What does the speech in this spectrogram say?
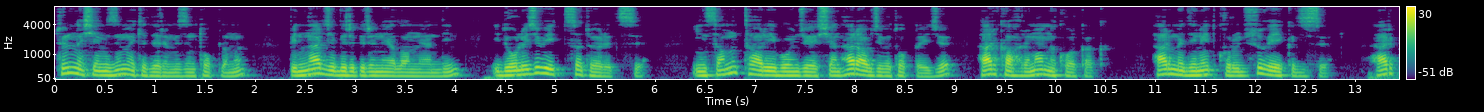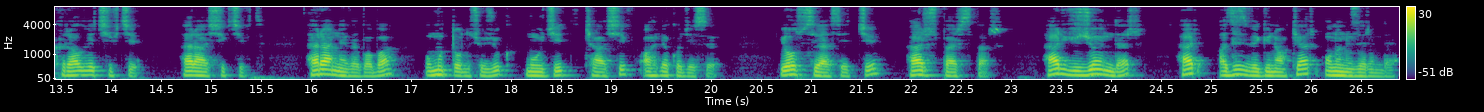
Tüm neşemizin ve kederimizin toplamı, binlerce birbirini yalanlayan din, ideoloji ve iktisat öğretisi, insanlık tarihi boyunca yaşayan her avcı ve toplayıcı, her kahraman ve korkak, her medeniyet kurucusu ve yıkıcısı, her kral ve çiftçi, her aşık çift, her anne ve baba, umut dolu çocuk, mucit, kaşif, ahlak hocası, yol siyasetçi, her süperstar, her yüce önder, her aziz ve günahkar onun üzerinde.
